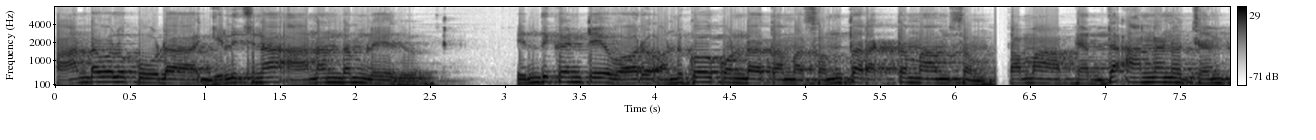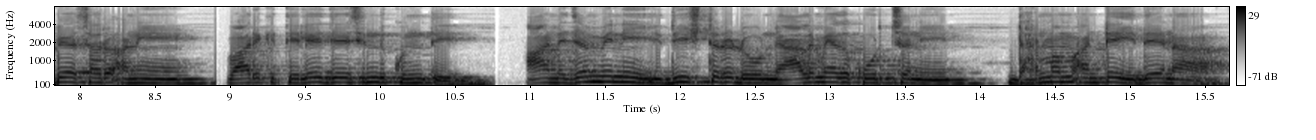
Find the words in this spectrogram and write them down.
పాండవులు కూడా గెలిచినా ఆనందం లేదు. ఎందుకంటే వారు అనుకోకుండా తమ సొంత రక్త మాంసం తమ పెద్ద అన్నను చంపేశారు అని వారికి తెలియజేసింది కుంతి. ఆ నిజం విని యుధిష్ఠిరుడు నేల మీద కూర్చొని ధర్మం అంటే ఇదేనా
